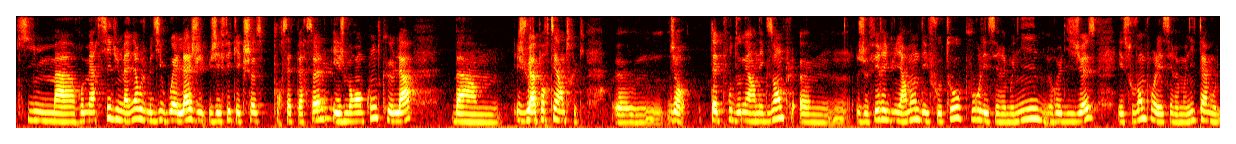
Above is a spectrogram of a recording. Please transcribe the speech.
qui m'a remercié d'une manière où je me dis ouais là j'ai fait quelque chose pour cette personne mm. et je me rends compte que là ben, je lui ai apporté un truc. Euh, genre, peut-être pour donner un exemple, euh, je fais régulièrement des photos pour les cérémonies religieuses et souvent pour les cérémonies tamoules.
